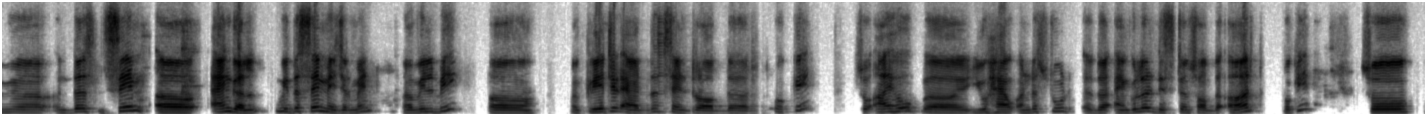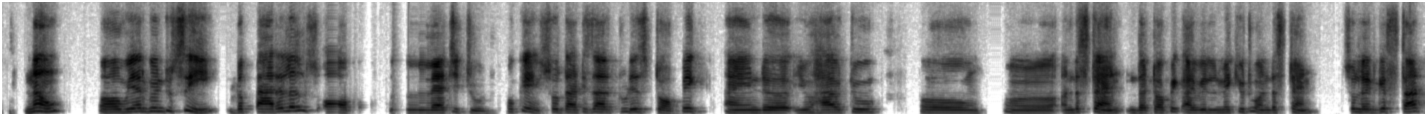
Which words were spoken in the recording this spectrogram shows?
the same uh, angle with the same measurement uh, will be created at the center of the earth. Okay. So I hope you have understood the angular distance of the earth. Okay. So now we are going to see the parallels of latitude. Okay. So that is our today's topic and you have to uh, understand the topic i will make you to understand so let's get start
